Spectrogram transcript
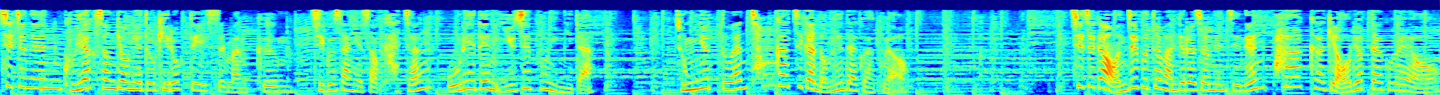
치즈는 구약 성경에도 기록돼 있을 만큼 지구상에서 가장 오래된 유제품입니다. 종류 또한 천 가지가 넘는다고 하고요. 치즈가 언제부터 만들어졌는지는 파악하기 어렵다고 해요.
